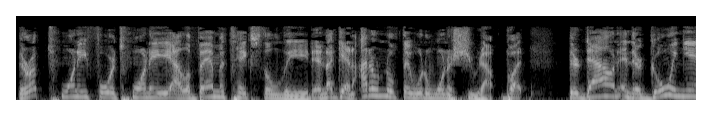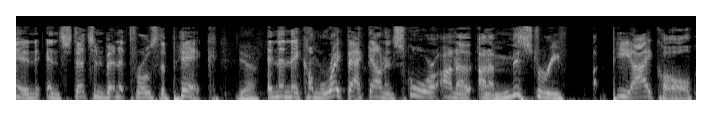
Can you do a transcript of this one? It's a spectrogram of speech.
they're up 24-20. Alabama takes the lead, and again, I don't know if they would have won a shootout, but they're down and they're going in, and Stetson Bennett throws the pick. Yeah. and then they come right back down and score on a on a mystery PI call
